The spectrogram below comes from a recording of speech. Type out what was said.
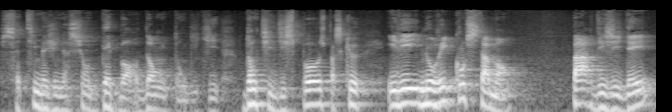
cette imagination débordante dont il, dispose, parce qu'il est nourri constamment par des idées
